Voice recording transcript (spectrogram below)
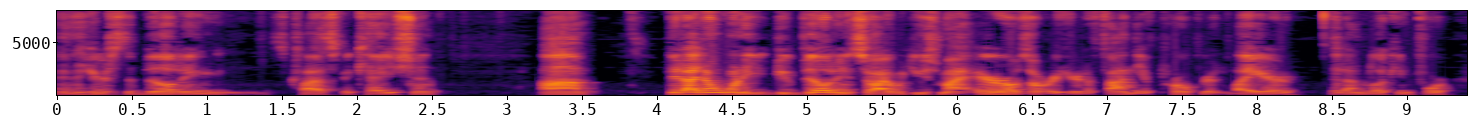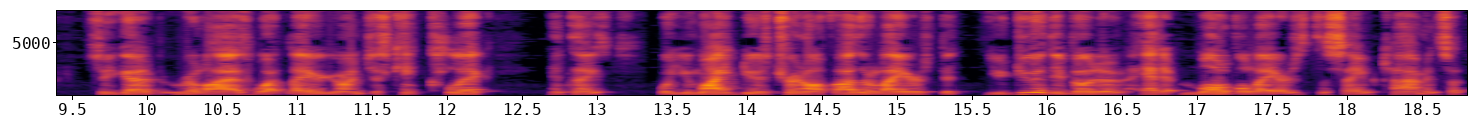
And here's the building classification. Um, but I don't want to do building, so I would use my arrows over here to find the appropriate layer that I'm looking for. So you got to realize what layer you're on. Just can't click and things. What you might do is turn off other layers, but you do have the ability to edit multiple layers at the same time. And so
